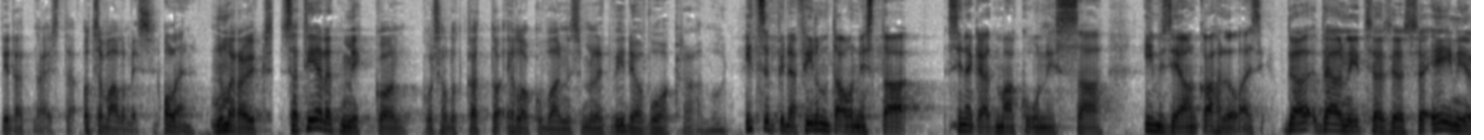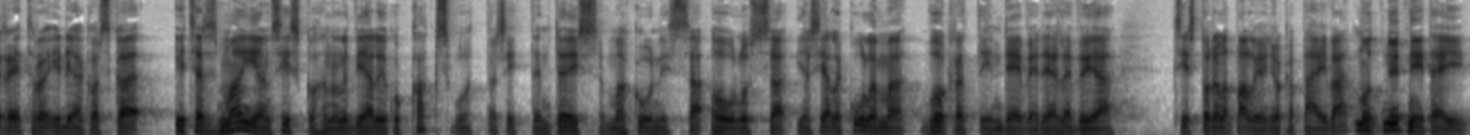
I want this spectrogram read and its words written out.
pidät näistä. Oletko valmis? Olen. Numero yksi. Sä tiedät Mikkoon, kun sä haluat katsoa elokuvan, niin sä menet videovuokraamoon. Itse pidän filmtaunista, sinä käyt makuunissa, ihmisiä on kahdenlaisia. Tämä on itse asiassa ei niin retro-idea, koska itse asiassa Maijan siskohan oli vielä joku kaksi vuotta sitten töissä makuunissa Oulussa, ja siellä kuulemma vuokrattiin DVD-levyjä siis todella paljon joka päivä, mutta nyt niitä ei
